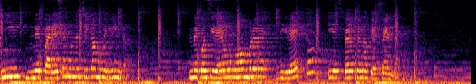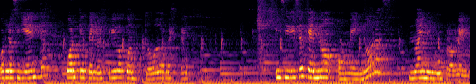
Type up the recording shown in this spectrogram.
y me pareces una chica muy linda. Me considero un hombre directo y espero que no te ofenda. Por lo siguiente, porque te lo escribo con todo respeto. Y si dices que no o me ignoras, no hay ningún problema.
